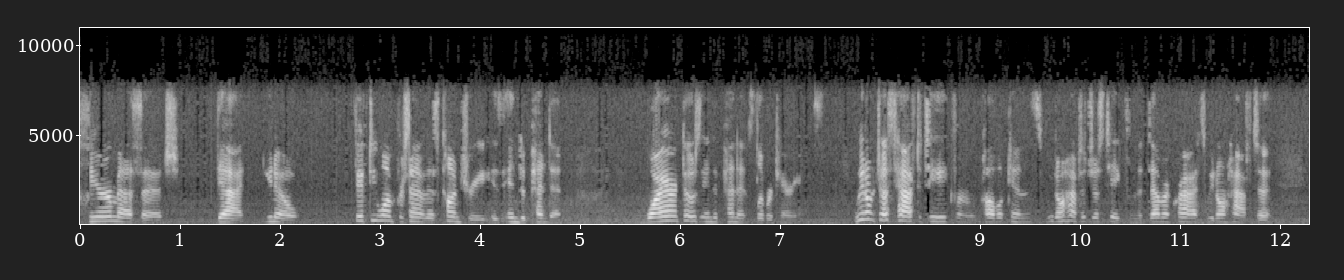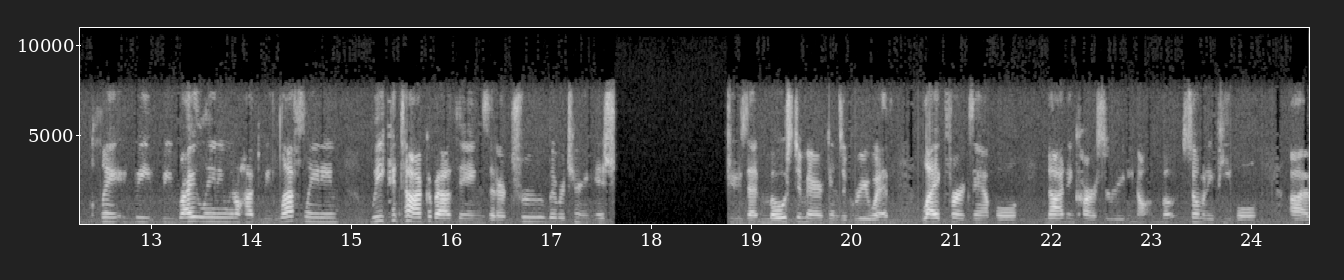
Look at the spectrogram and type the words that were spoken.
clear message that, you know, 51% of this country is independent. Why aren't those independents libertarians? We don't just have to take from Republicans. We don't have to just take from the Democrats. We don't have to be, be right leaning. We don't have to be left leaning. We can talk about things that are true libertarian issues that most Americans agree with, like, for example, not incarcerating so many people, uh,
